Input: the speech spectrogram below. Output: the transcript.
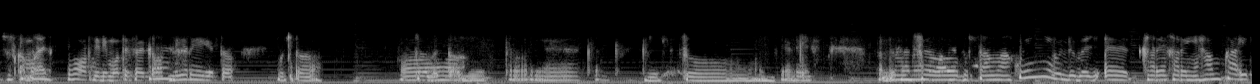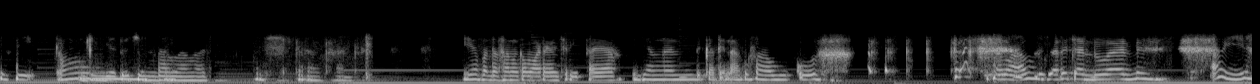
terus kamu nah. explore jadi motivasi kamu nah. sendiri gitu. Betul. Oh, betul betul. Gitu ya. Gitu. Oke deh. Novel pertama aku ini udah baca eh, karya-karyanya Hamka itu sih oh. bikin jatuh cinta banget. Keren keren. Iya pantasan kemarin cerita ya. Jangan deketin aku sama buku. Wow. Besar canduan. Oh iya.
